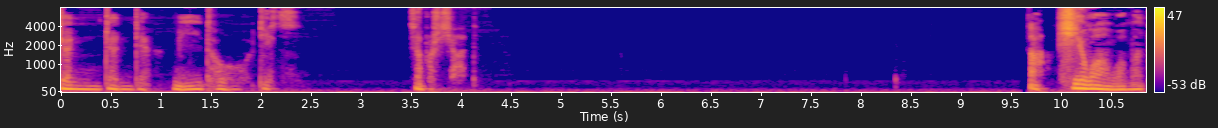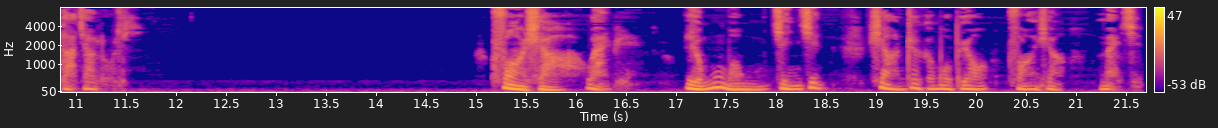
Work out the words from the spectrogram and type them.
真正的弥陀弟子。这不是假的啊！希望我们大家努力，放下万缘，勇猛精进，向这个目标方向迈进。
